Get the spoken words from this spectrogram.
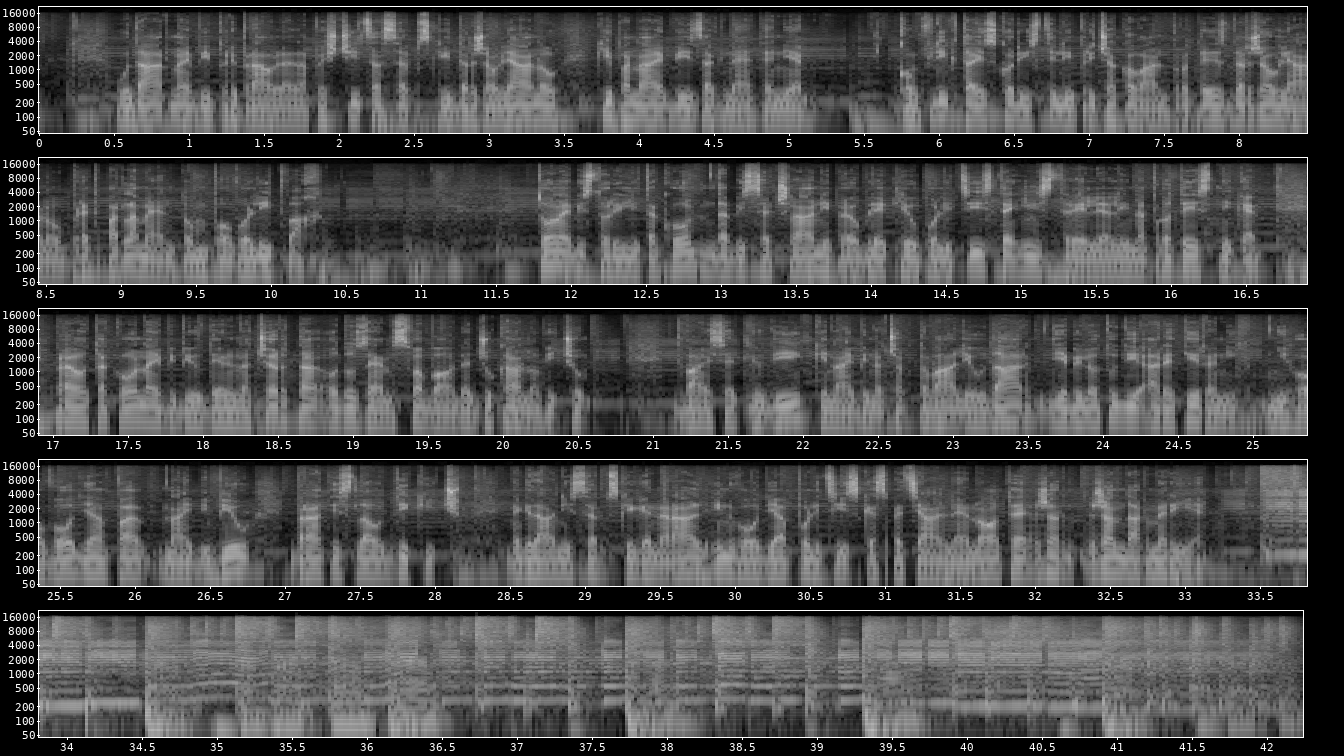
Udar naj bi pripravljala peščica srpskih državljanov, ki pa naj bi zagnetenje konflikta izkoristili pričakovan protest državljanov pred parlamentom po volitvah. To naj bi storili tako, da bi se člani preoblekli v policiste in streljali na protestnike. Prav tako naj bi bil del načrta oduzem svobode Đukanoviču. 20 ljudi, ki naj bi načrtovali udar, je bilo tudi aretiranih, njihov vodja pa naj bi bil Bratislav Dikič, nekdani srpski general in vodja policijske specialne enote žandarmerije.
